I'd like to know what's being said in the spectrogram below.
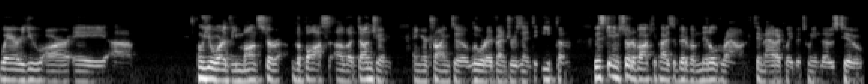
where you are a uh, you are the monster, the boss of a dungeon, and you're trying to lure adventurers in to eat them. This game sort of occupies a bit of a middle ground thematically between those two,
